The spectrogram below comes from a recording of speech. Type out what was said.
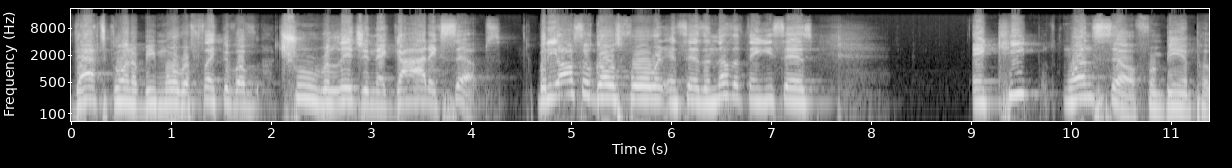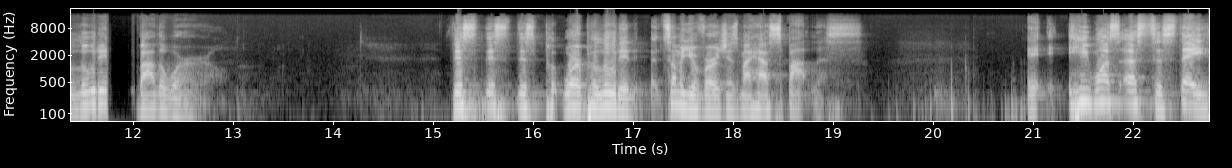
That's going to be more reflective of true religion that God accepts. But he also goes forward and says another thing. He says, and keep oneself from being polluted by the world. This, this, this word polluted, some of your versions might have spotless he wants us to stay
